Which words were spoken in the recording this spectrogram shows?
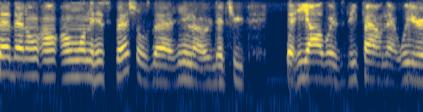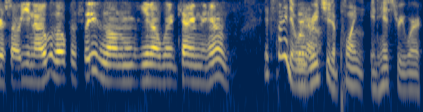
said that on, on on one of his specials that you know that you that he always he found that weird. So you know it was open season on him. You know when it came to him. It's funny that we're Yeah. reaching a point in history where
